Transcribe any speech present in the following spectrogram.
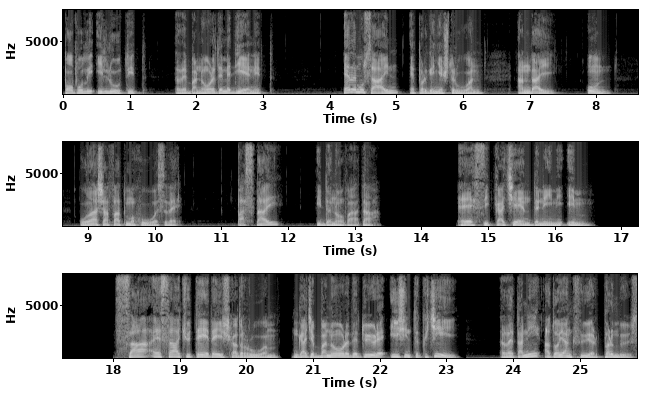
populli i Lutit dhe banorët e Medjenit. Edhe Musain e përgënjeshtruan, andaj unë u dhashë afat mohuesve. Pastaj i dënova ata. E si ka qenë dënimi im? Sa e sa qytete i shkatërruam, ngaqë banorët e tyre ishin të këqij dhe tani ato janë kthyer përmbys.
